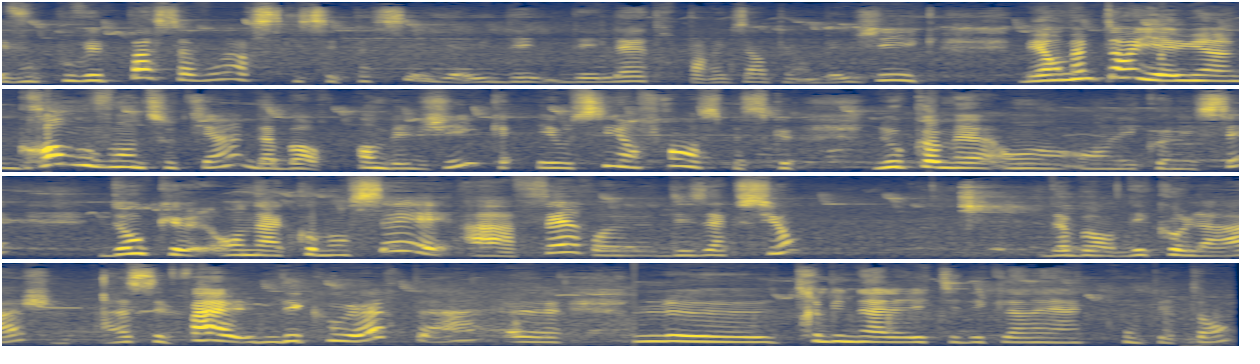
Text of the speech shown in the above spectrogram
Et vous ne pouvez pas savoir ce qui s'est passé. Il y a eu des, des lettres, par exemple, en Belgique. Mais en même temps, il y a eu un grand mouvement de soutien, d'abord en Belgique et aussi en France, parce que nous, comme euh, on, on les connaissait, donc euh, on a commencé à faire euh, des actions. D'abord des collages, hein, c'est pas une découverte. Hein, euh, le tribunal a été déclaré incompétent.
